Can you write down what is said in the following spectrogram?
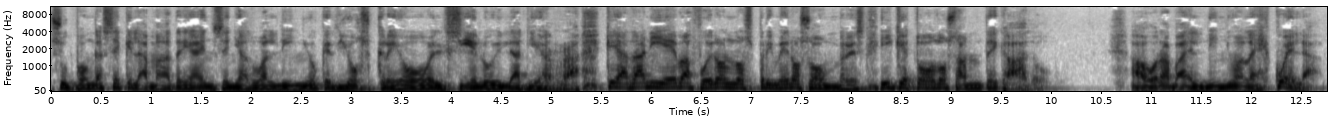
supóngase que la madre ha enseñado al niño que Dios creó el cielo y la tierra, que Adán y Eva fueron los primeros hombres y que todos han pecado. Ahora va el niño a la escuela,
